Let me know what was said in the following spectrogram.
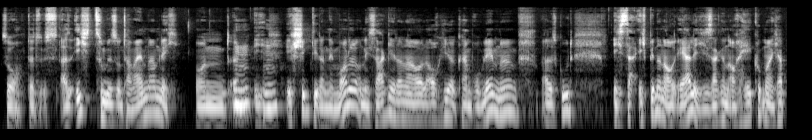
So, das ist, also ich zumindest unter meinem Namen nicht. Und ähm, mhm, ich, mhm. ich schicke die dann dem Model und ich sage ihr dann auch hier, kein Problem, ne? Pff, alles gut. Ich sag, ich bin dann auch ehrlich, ich sage dann auch, hey, guck mal, ich habe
